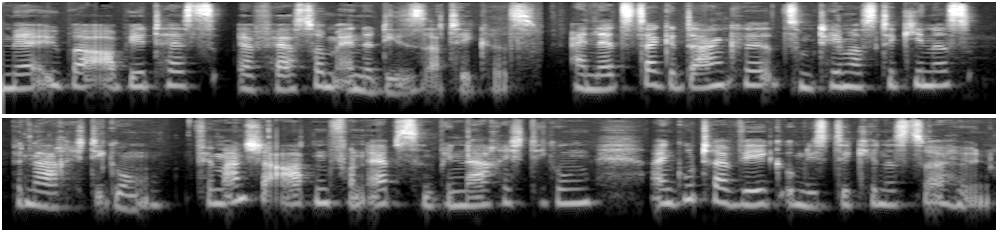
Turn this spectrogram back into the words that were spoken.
Mehr über AB-Tests erfährst du am Ende dieses Artikels. Ein letzter Gedanke zum Thema Stickiness, Benachrichtigungen. Für manche Arten von Apps sind Benachrichtigungen ein guter Weg, um die Stickiness zu erhöhen.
